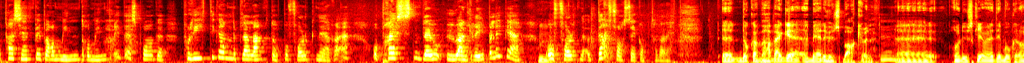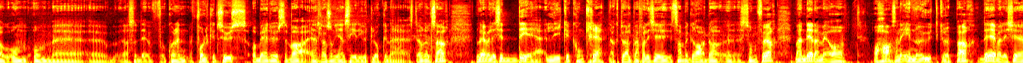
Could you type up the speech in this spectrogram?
Og pasienten ble bare mindre og mindre i det språket. Politikerne ble langt oppe og folk nede. Og presten ble jo uangripelig. Og folk nede. Derfor er jeg opptatt av dette. eh, dere har begge bedehusbakgrunn. Eh, og du skriver litt i boken òg om, om eh, eh, altså det, hvordan Folkets hus og bedehuset var en slags sånn gjensidig utelukkende størrelser. Nå er vel ikke det like konkret aktuelt, i hvert fall ikke i samme grad da, eh, som før. Men det der med å, å ha sånne inn- og utgrupper, det er vel ikke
